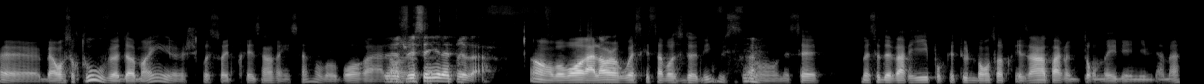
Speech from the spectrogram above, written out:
Euh, ben, on se retrouve demain. Euh, je ne sais pas si ça va être présent, Vincent. On va voir à Je vais essayer d'être présent. Ah, on va voir à l'heure où est-ce que ça va se donner aussi. On, essaie, on, essaie, de varier pour que tout le monde soit présent, faire une tournée, bien évidemment.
